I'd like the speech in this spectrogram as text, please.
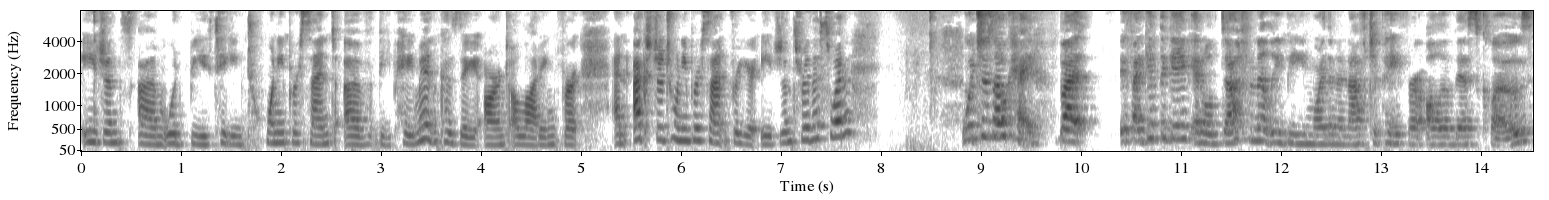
Agents um, would be taking 20% of the payment because they aren't allotting for an extra 20% for your agents for this one, which is okay. But if I get the gig, it'll definitely be more than enough to pay for all of this clothes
